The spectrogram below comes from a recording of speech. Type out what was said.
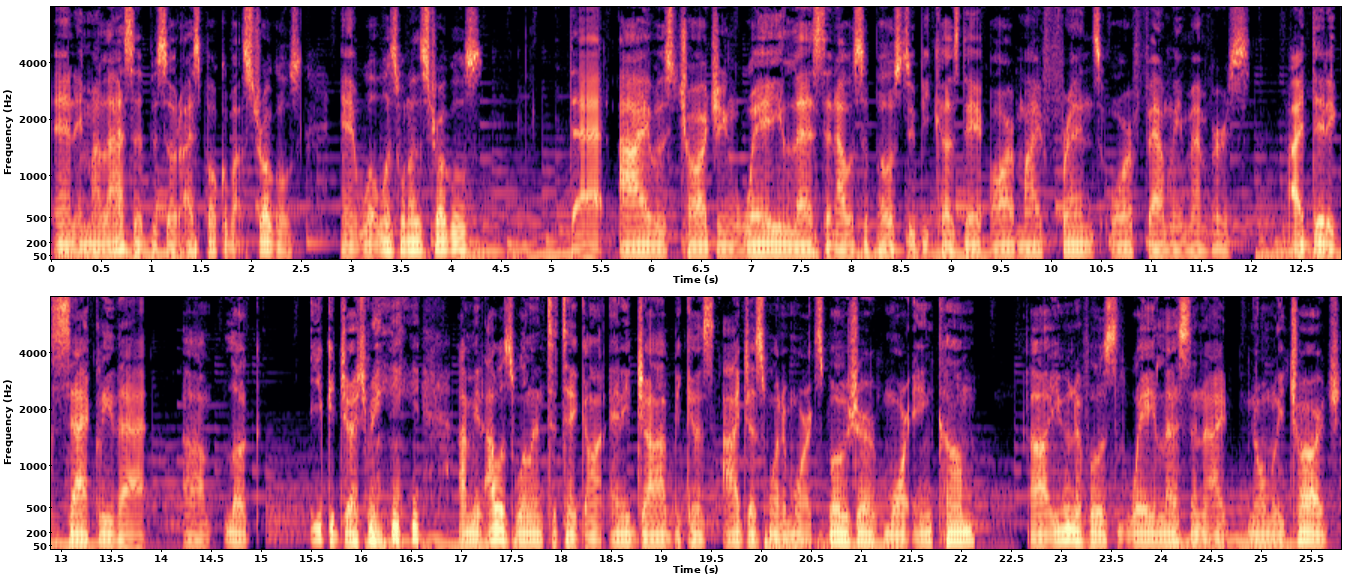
And in my last episode, I spoke about struggles. And what was one of the struggles? That I was charging way less than I was supposed to because they are my friends or family members. I did exactly that. Um, look, you could judge me. I mean, I was willing to take on any job because I just wanted more exposure, more income, uh, even if it was way less than I normally charge.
